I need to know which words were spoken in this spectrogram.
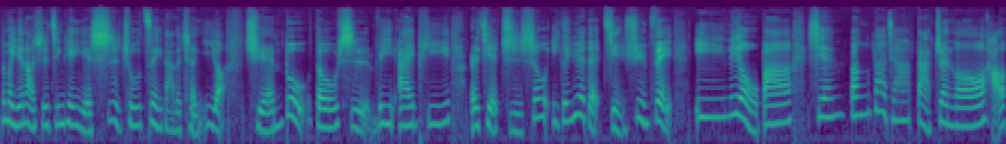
那么严老师今天也试出最大的诚意哦，全部都是 VIP，而且只收一个月的减。讯费一六八，先帮大家大赚喽！好，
